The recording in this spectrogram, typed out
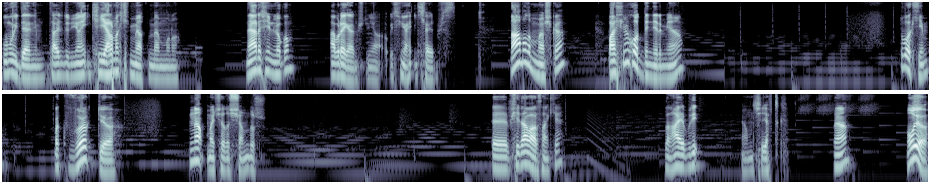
Bu muydu yani? Sadece dünyayı ikiye yarmak için mi yaptım ben bunu? Nerede şimdi logom? Ha buraya gelmiş dünya. Dünyayı ikiye ayırmışız. Ne yapalım başka? Başka bir kod deneyelim ya. Dur bakayım. Bak work diyor. Ne yapmaya çalışacağım dur. Ee, bir şey daha var sanki. Lan hayır bu değil. Yanlış şey yaptık. Ne lan? Ne oluyor?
